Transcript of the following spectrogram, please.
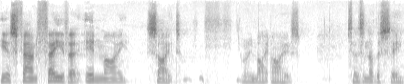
He has found favor in my sight, or in my eyes. So there's another scene.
